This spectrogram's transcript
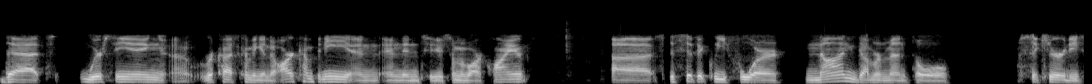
That we're seeing uh, requests coming into our company and and into some of our clients, uh, specifically for non-governmental security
